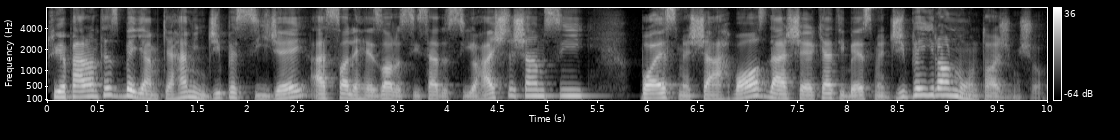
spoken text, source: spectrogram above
توی پرانتز بگم که همین جیپ CJ از سال 1338 شمسی با اسم شهباز در شرکتی به اسم جیپ ایران منتاج می‌شد.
